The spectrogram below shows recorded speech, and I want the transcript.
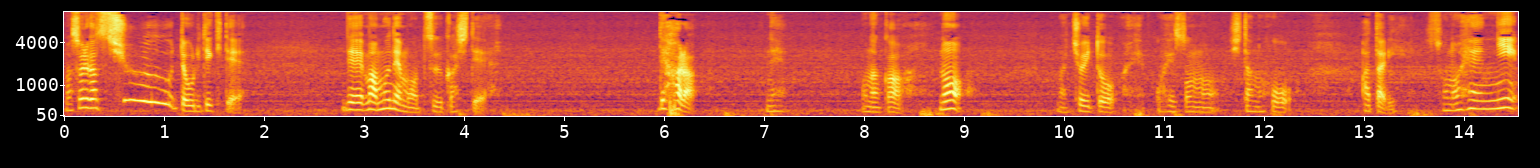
まあ、それがシューって降りてきてで、まあ、胸も通過してで腹ねお腹の、まあ、ちょいとおへその下の方あたりその辺に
